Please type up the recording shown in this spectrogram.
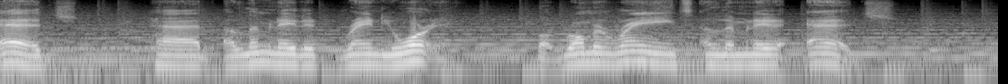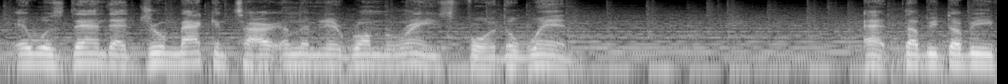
Edge had eliminated Randy Orton, but Roman Reigns eliminated Edge. It was then that Drew McIntyre eliminated Roman Reigns for the win. At WWE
